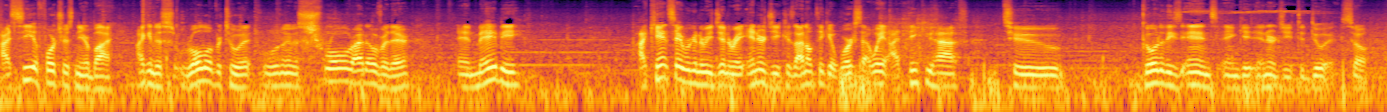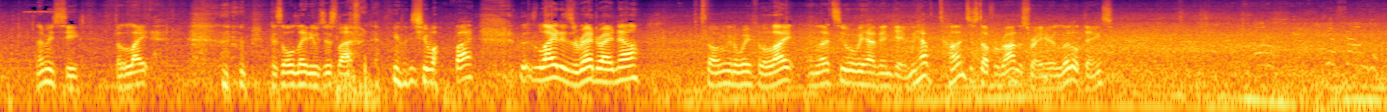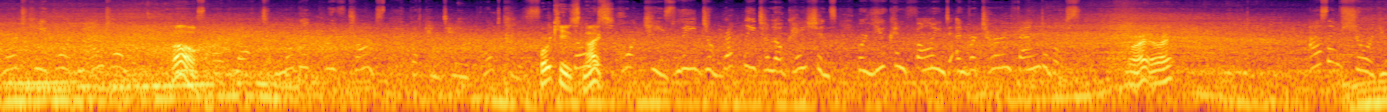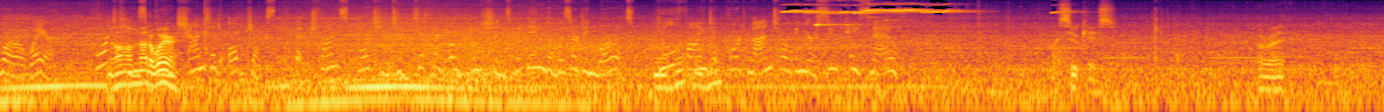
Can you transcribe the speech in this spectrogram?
I see a fortress nearby, I can just roll over to it. We're gonna stroll right over there and maybe, I can't say we're gonna regenerate energy because I don't think it works that way. I think you have to go to these inns and get energy to do it. So let me see, the light, this old lady was just laughing at me when she walked by. This light is red right now. So I'm gonna wait for the light and let's see what we have in game. We have tons of stuff around us right here, little things. Oh. Port keys, nice. Port keys lead directly to locations where you can find and return foundables. All right, all right. As I'm sure you are aware, port no, keys I'm not are aware. enchanted objects that transport you to different locations within the wizarding world. Mm -hmm, You'll find mm -hmm. a portmanteau in your suitcase now. My suitcase. All right.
